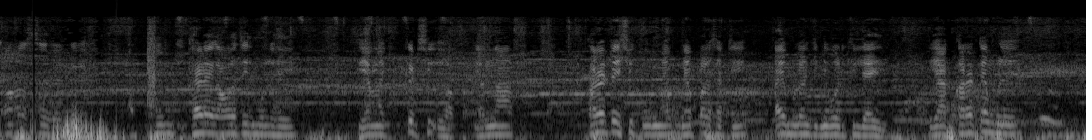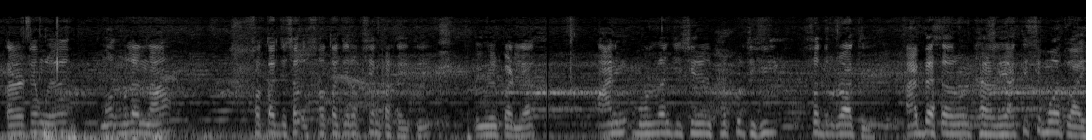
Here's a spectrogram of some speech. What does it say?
खरंच खेड्या मुलं हे यांना क्रिकेट शि यांना कराटे शिकवून ने नेपाळसाठी काही मुलांची निवड केली आहे. या कराट्यामुळे कराट्यामुळे म मुलांना स्वतःचे स स्वतःचे रक्षण करता येते वेळ पडल्यास. आणि मुलांची शरीर प्रकृती ही सदृढ राहते. अभ्यासावर खेळायला हे अतिशय महत्त्व आहे.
